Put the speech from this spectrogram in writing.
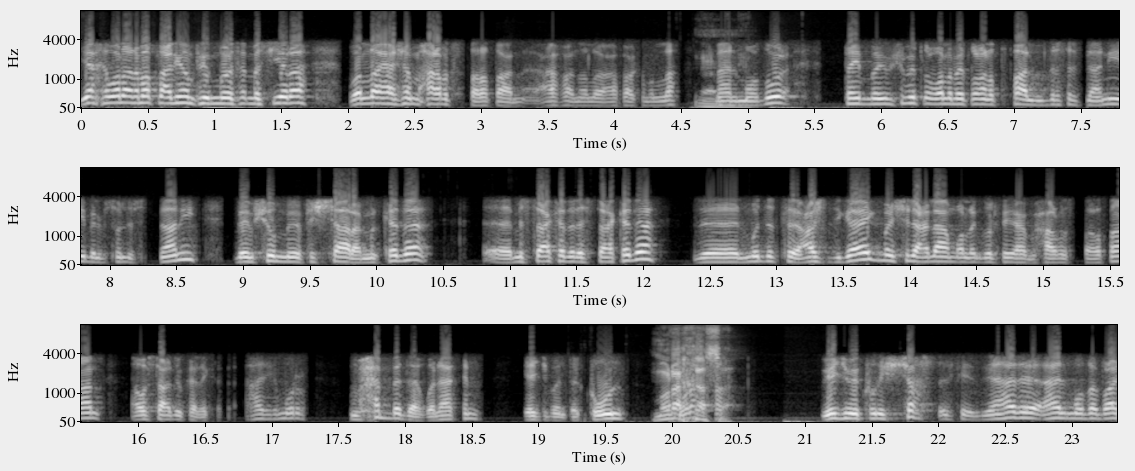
يا أخي والله أنا بطلع اليوم في مسيرة والله عشان محاربة السرطان. عافانا الله وعافاكم الله. نعم. بهالموضوع طيب ما شو بيطلعوا والله بيطلعون أطفال المدرسة الفلانية بيلبسون اللبس الفلاني بيمشون في الشارع من كذا آه، من الساعة كذا للساعة كذا لمدة 10 دقائق بنشيل إعلام والله نقول فيها محاربه السرطان أو ساعدوا كذا كذا. هذه أمور محبذة ولكن يجب أن تكون مرخصة. يجب يكون الشخص لأن هذا هذا الموضوع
